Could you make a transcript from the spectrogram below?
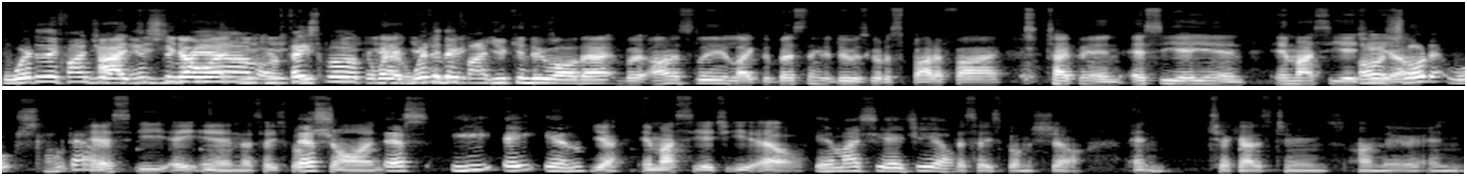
Where do they find you on I Instagram you know what? You- or you- Facebook you- or whatever? you Where do can they do- find you? You can do all that, but honestly, like the best thing to do is go to Spotify, type in S E A N M I C H E Oh, slow down. Whoa, Slow down. S E A N. That's how you spell S- Sean. S E A N Yeah, M I C H E L. M I C H E L. That's how you spell Michel. And check out his tunes on there, and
